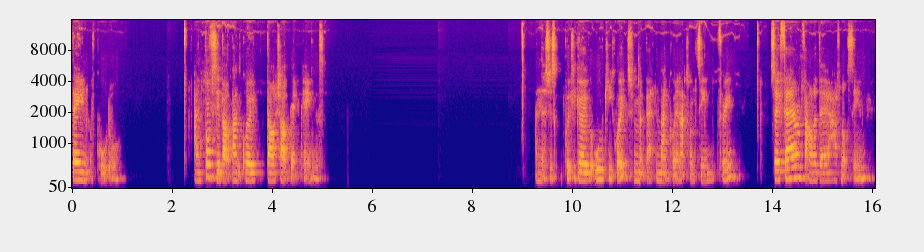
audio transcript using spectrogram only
Thane of Cawdor. And prophecy about Banquo, thou shalt get kings. And let's just quickly go over all the key quotes from Macbeth and Banquo in Act 1, Scene 3. So fair and foul a day I have not seen.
